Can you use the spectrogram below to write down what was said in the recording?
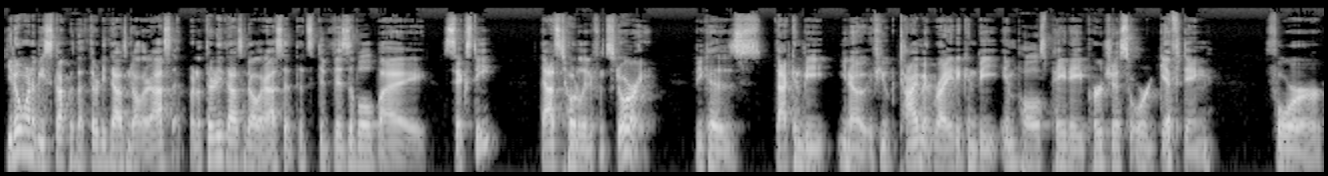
you don't want to be stuck with a thirty thousand dollar asset, but a thirty thousand dollar asset that's divisible by sixty, that's totally different story because that can be, you know, if you time it right, it can be impulse, payday purchase, or gifting for,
